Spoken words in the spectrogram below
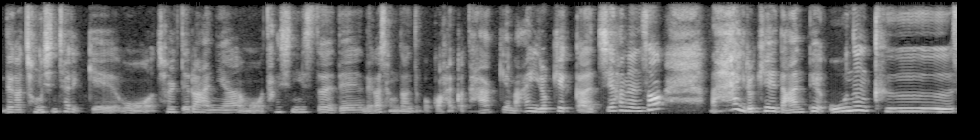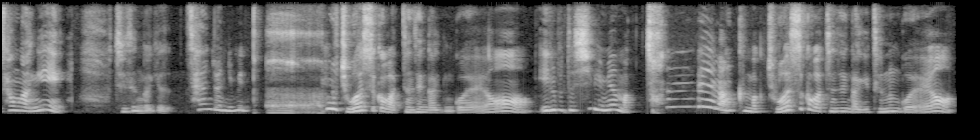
내가 정신 차릴게. 뭐 절대로 아니야. 뭐 당신이 있어야 돼. 내가 상담도 받고 할 거 다 할게. 막 이렇게까지 하면서 막 이렇게 나한테 오는 그 상황이 제 생각에 사연자님이 너무 좋았을 것 같은 생각인 거예요. 1부터 10이면 막 천배만큼 막 좋았을 것 같은 생각이 드는 거예요.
